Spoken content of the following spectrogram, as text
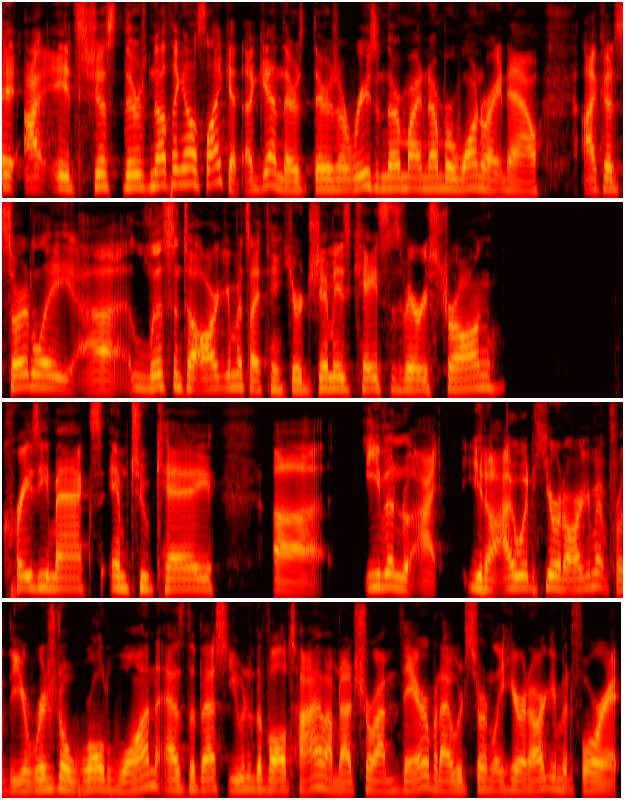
it, I, it's just there's nothing else like it. Again, there's there's a reason they're my number one right now. I could certainly uh, listen to arguments. I think your Jimmy's case is very strong. Crazy Max, M2K, uh, even I, you know, I would hear an argument for the original World One as the best unit of all time. I'm not sure I'm there, but I would certainly hear an argument for it.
